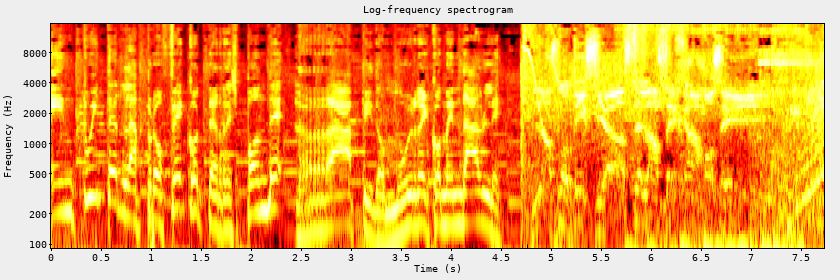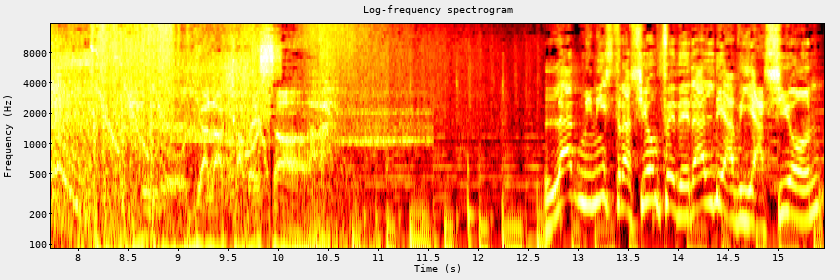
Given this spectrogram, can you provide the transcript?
En Twitter la Profeco te responde rápido, muy recomendable. Las noticias te las dejamos ir. Y a la cabeza. La Administración Federal de Aviación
